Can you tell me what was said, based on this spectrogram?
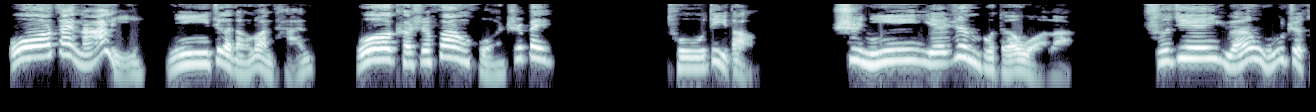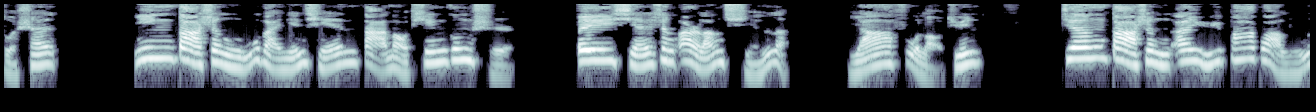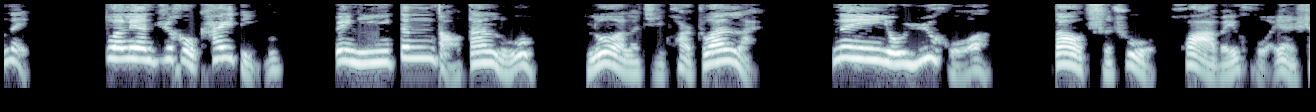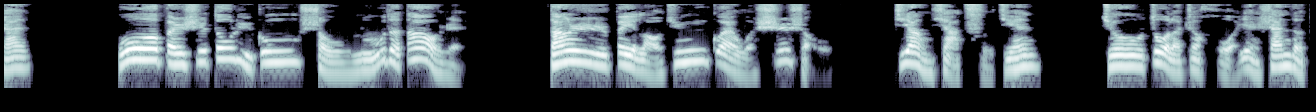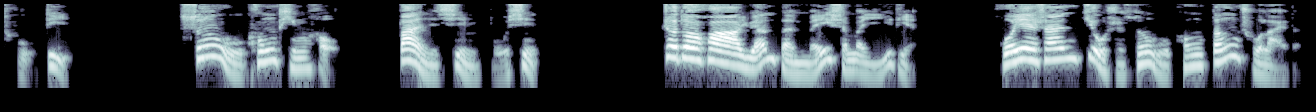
我在哪里？你这等乱谈！我可是放火之辈。”土地道：“是你也认不得我了。此间原无这座山。”因大圣五百年前大闹天宫时，被显圣二郎擒了，押赴老君，将大圣安于八卦炉内，锻炼之后开鼎，被你登倒丹炉，落了几块砖来，内有余火，到此处化为火焰山。我本是兜率宫守炉的道人。当日被老君怪我失手，降下此间，就做了这火焰山的土地。孙悟空听后，半信不信。这段话原本没什么疑点，火焰山就是孙悟空登出来的。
